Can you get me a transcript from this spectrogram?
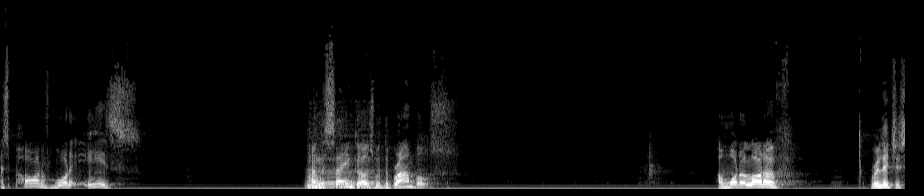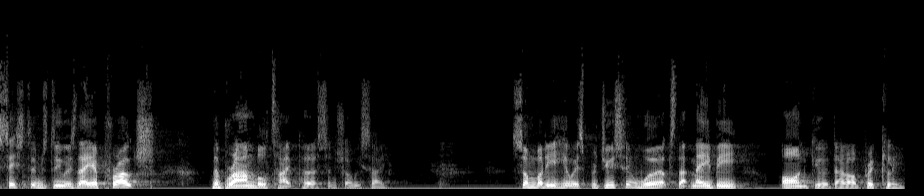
as part of what it is. And the same goes with the brambles. And what a lot of religious systems do is they approach the bramble type person, shall we say. Somebody who is producing works that maybe aren't good, that are prickly.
